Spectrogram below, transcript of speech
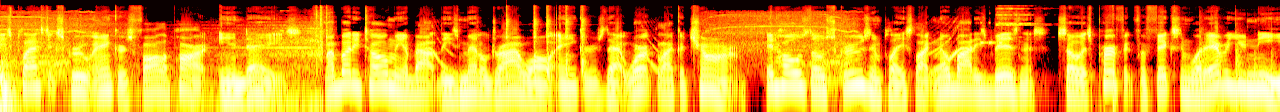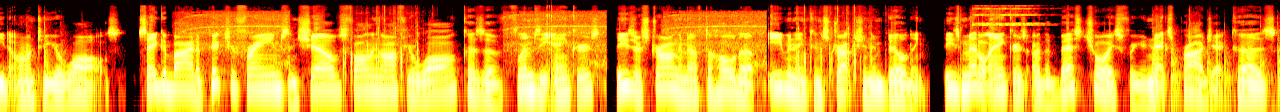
These plastic screw anchors fall apart in days. My buddy told me about these metal drywall anchors that work like a charm. It holds those screws in place like nobody's business, so it's perfect for fixing whatever you need onto your walls. Say goodbye to picture frames and shelves falling off your wall because of flimsy anchors. These are strong enough to hold up even in construction and building. These metal anchors are the best choice for your next project because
